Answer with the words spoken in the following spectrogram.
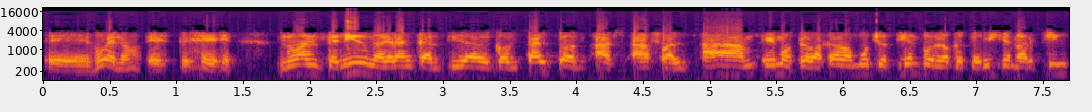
eh, bueno, este, no han tenido una gran cantidad de contacto, hemos trabajado mucho tiempo en lo que te dije, Martín,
